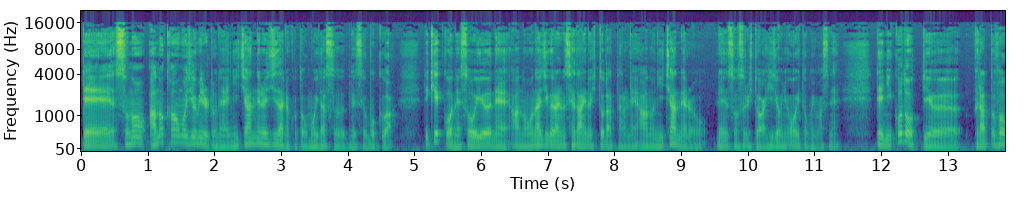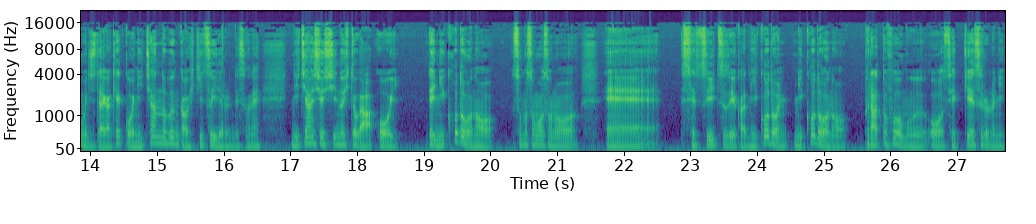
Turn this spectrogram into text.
で、その、あの顔文字を見るとね、2チャンネル時代のことを思い出すんですよ、僕は。で、結構ね、そういうね、あの、同じぐらいの世代の人だったらね、あの、2チャンネルを連想する人は非常に多いと思いますね。で、ニコ動っていうプラットフォーム自体が結構2チャンの文化を引き継いでるんですよね。2チャン出身の人が多い。で、ニコ動の、そもそもその、えー、設立というか、ニコ動、ニコ動のプラットフォームを設計するのに、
